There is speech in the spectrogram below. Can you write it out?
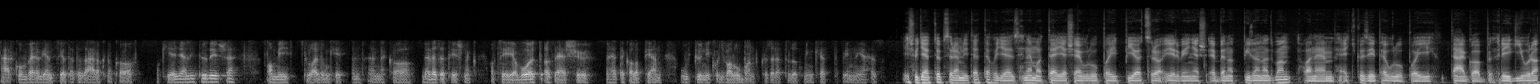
árkonvergencia, tehát az áraknak a, a kiegyenlítődése, ami tulajdonképpen ennek a bevezetésnek a célja volt az első hetek alapján úgy tűnik, hogy valóban közelebb tudott minket vinni ehhez. És ugye többször említette, hogy ez nem a teljes európai piacra érvényes ebben a pillanatban, hanem egy közép-európai tágabb régióra.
